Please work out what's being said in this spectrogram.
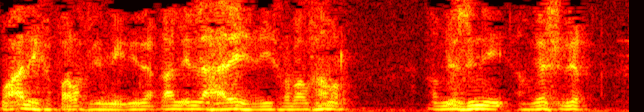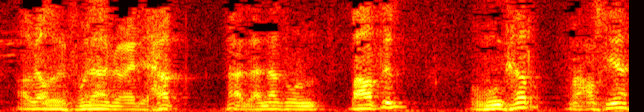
وعليه كفارة يمين إذا قال لله عليه أن يشرب الخمر أو يزني أو يسرق أو يضرب فلان بغير حق هذا نذر باطل ومنكر معصية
